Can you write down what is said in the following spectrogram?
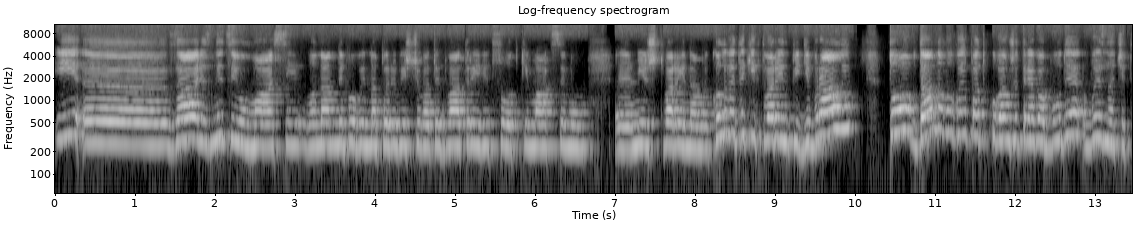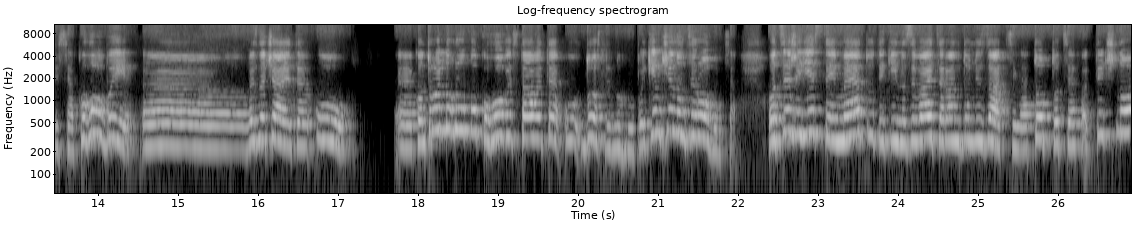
І е, за різницею в масі вона не повинна перевищувати 2-3% максимум е, між тваринами. Коли ви таких тварин підібрали, то в даному випадку вам вже треба буде визначитися, кого ви е, визначаєте у контрольну групу, кого ви ставите у дослідну групу. Яким чином це робиться? Оце ж є цей метод, який називається рандомізація. Тобто це фактично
